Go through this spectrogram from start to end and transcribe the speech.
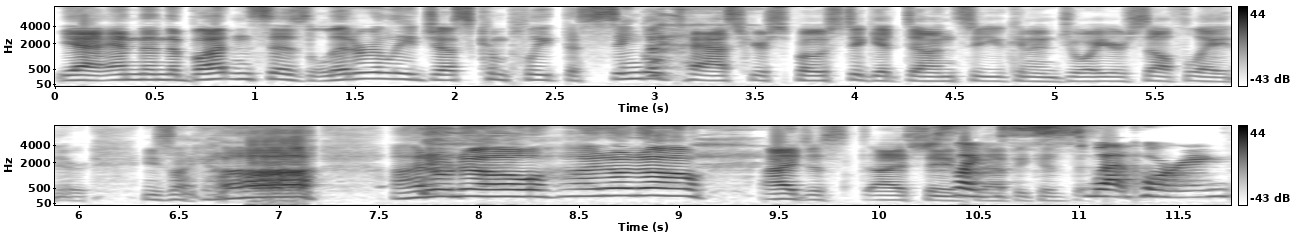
Yeah, and then the button says literally just complete the single task you're supposed to get done so you can enjoy yourself later. And he's like, ah, I don't know, I don't know. I just I saved Just like that because sweat pouring.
